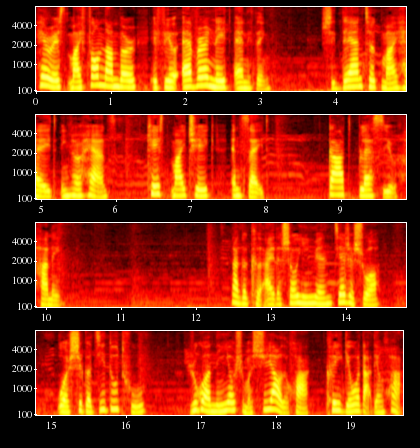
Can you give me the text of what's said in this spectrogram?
Here is my phone number if you ever need anything. She then took my head in her hands, kissed my cheek, and said, God bless you, honey. 那个可爱的收银员接着说：“我是个基督徒，如果您有什么需要的话，可以给我打电话。”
